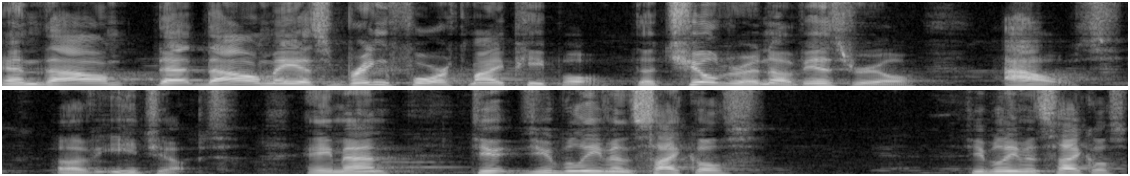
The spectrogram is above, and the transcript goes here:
and thou that thou mayest bring forth my people, the children of Israel, out of Egypt. Amen. Do you, do you believe in cycles? Do you believe in cycles?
